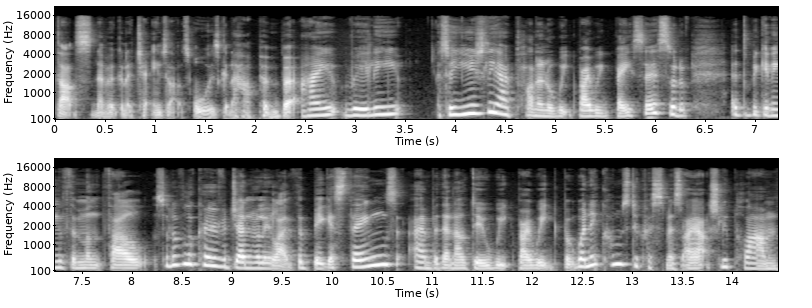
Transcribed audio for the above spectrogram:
that's never going to change. That's always going to happen. But I really, so usually I plan on a week by week basis, sort of at the beginning of the month, I'll sort of look over generally like the biggest things, um, but then I'll do week by week. But when it comes to Christmas, I actually plan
